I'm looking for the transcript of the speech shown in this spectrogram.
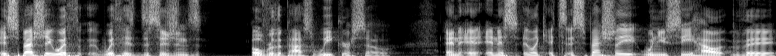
especially with with his decisions over the past week or so. And and, and it's like it's especially when you see how the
